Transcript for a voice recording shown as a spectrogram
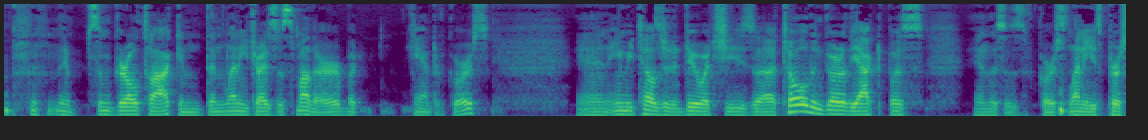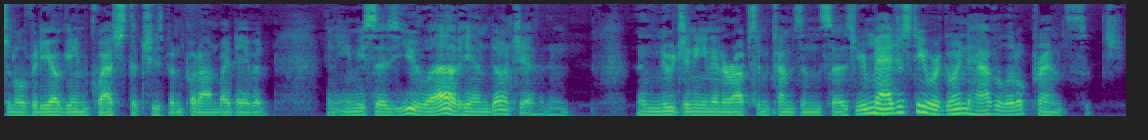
Some girl talk, and then Lenny tries to smother her, but can't, of course. And Amy tells her to do what she's uh, told and go to the octopus. And this is, of course, Lenny's personal video game quest that she's been put on by David. And Amy says, You love him, don't you? And then new Janine interrupts and comes in and says, Your Majesty, we're going to have a little prince. Which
